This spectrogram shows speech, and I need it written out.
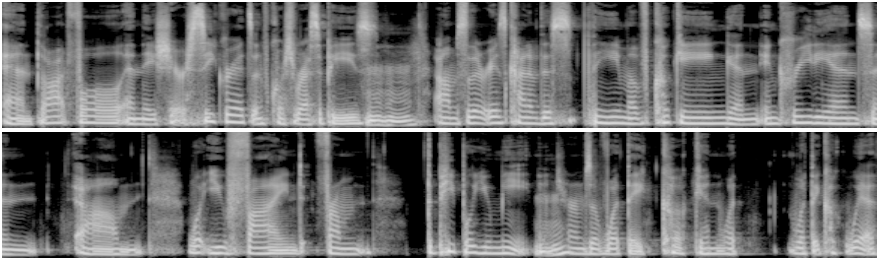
and thoughtful, and they share secrets and, of course, recipes. Um, so there is kind of this theme of cooking and ingredients and um, what you find from the people you meet in terms of what they cook and what what they cook with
